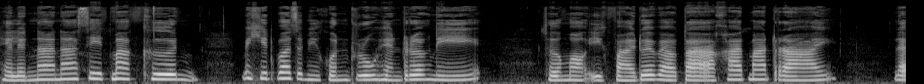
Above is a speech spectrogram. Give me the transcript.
เฮเลนาหน้าซีดมากขึ้น ไม่คิดว่าจะมีคนรู้เห็นเรื่องนี้ เธอมองอีกฝ่ายด้วยแววตาอาฆาตมาดร้าย และ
